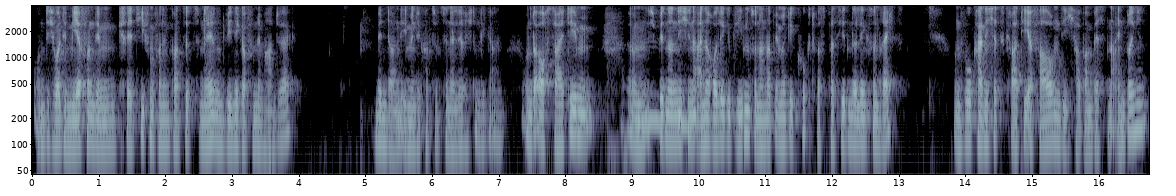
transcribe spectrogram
Und ich wollte mehr von dem Kreativen, von dem Konzeptionellen und weniger von dem Handwerk. Bin dann eben in die konzeptionelle Richtung gegangen. Und auch seitdem Ähm, mhm. Ich bin dann nicht in einer Rolle geblieben, sondern habe immer geguckt, was passiert denn da links und rechts und wo kann ich jetzt gerade die Erfahrungen, die ich habe, am besten einbringen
